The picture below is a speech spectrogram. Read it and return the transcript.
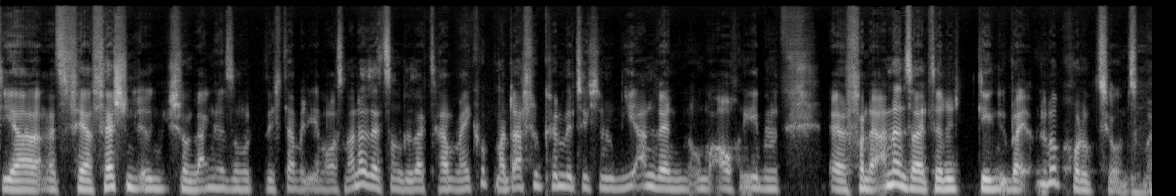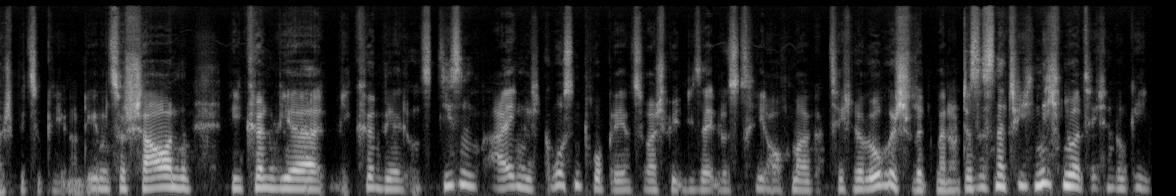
die ja als Fair Fashion irgendwie schon lange so sich damit eben auseinandersetzen und gesagt haben, hey, guck mal, dafür können wir Technologie anwenden, um auch eben äh, von der anderen Seite gegenüber Überproduktion zum mhm. Beispiel zu gehen und eben zu schauen, wie können wir, wie können wir uns diesem eigentlich großen Problem zum Beispiel in dieser Industrie auch mal technologisch widmen. Und das ist natürlich nicht nur Technologie,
